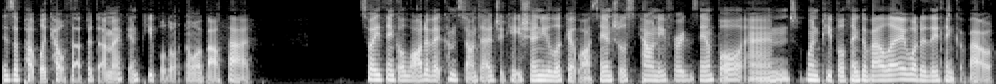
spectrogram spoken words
is a public health epidemic, and people don't know about that. So I think a lot of it comes down to education. You look at Los Angeles County, for example, and when people think of LA, what do they think about?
